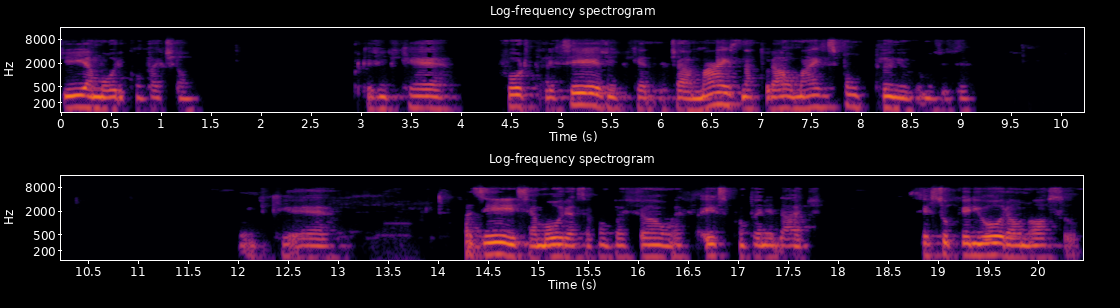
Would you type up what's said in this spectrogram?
de amor e compaixão. Porque a gente quer fortalecer, a gente quer deixar mais natural, mais espontâneo, vamos dizer. A gente quer fazer esse amor, essa compaixão, essa espontaneidade ser superior ao nosso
